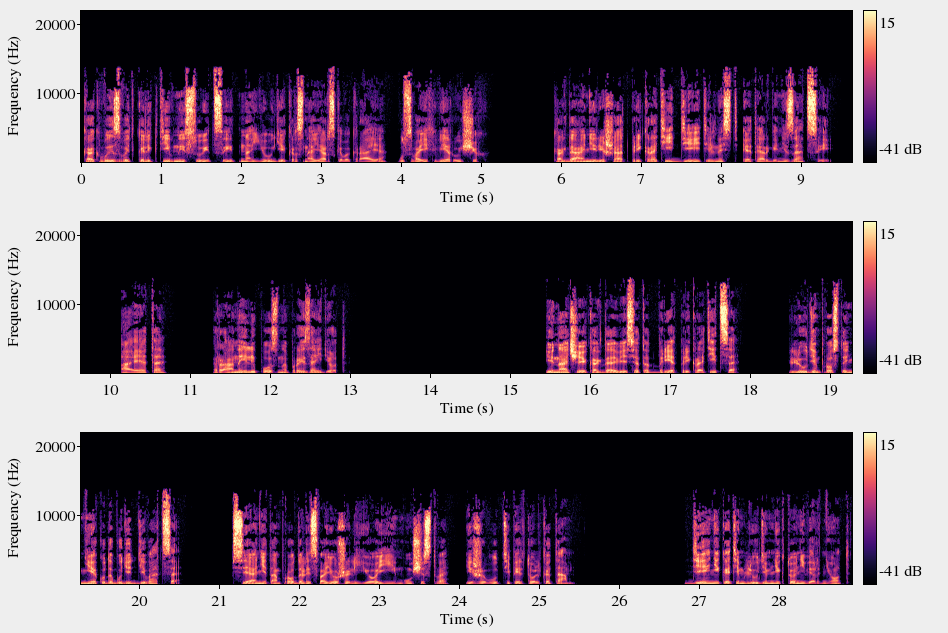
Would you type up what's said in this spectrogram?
как вызвать коллективный суицид на юге Красноярского края у своих верующих, когда они решат прекратить деятельность этой организации, а это рано или поздно произойдет. Иначе, когда весь этот бред прекратится, людям просто некуда будет деваться. Все они там продали свое жилье и имущество и живут теперь только там. Денег этим людям никто не вернет,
